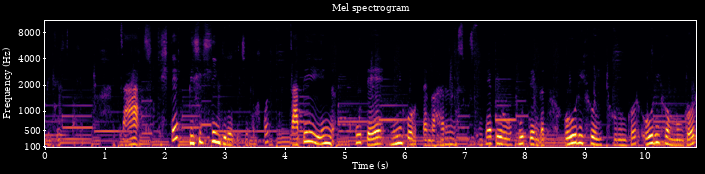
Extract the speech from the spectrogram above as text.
бэлгэлж болно За гэхдээ бэлгэлийн гэрээ гэж яддаг байхгүй. За би энэ хүүдээ миний хүү одоо ингээ 20 нас хүрсэн те би хүүдээ ингээд өөрийнхөө эд хөрөнгөөр өөрийнхөө мөнгөөр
